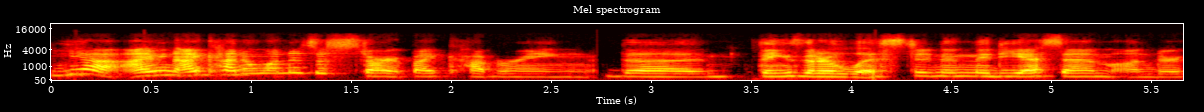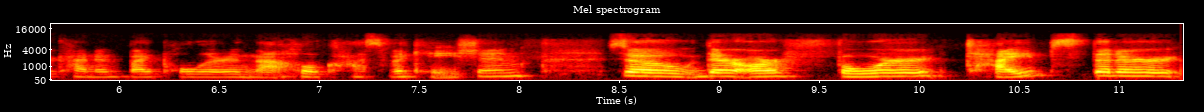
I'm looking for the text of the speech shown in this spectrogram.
Yeah, I mean, I kind of wanted to start by covering the things that are listed in the DSM under kind of bipolar and that whole classification. So there are four types that are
